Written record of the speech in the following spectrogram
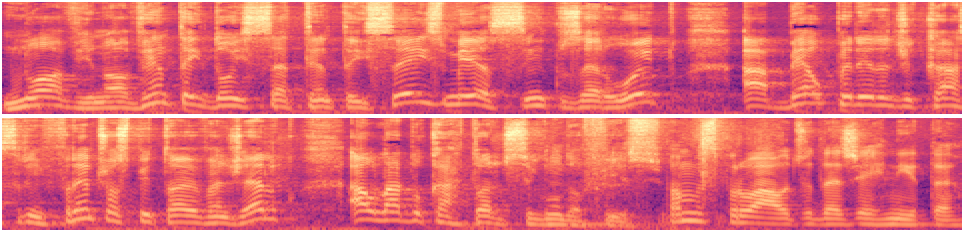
992766508, Abel Pereira de Castro, em frente ao Hospital Evangélico, ao lado do cartório de segundo ofício. Vamos para o áudio da Gernita.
